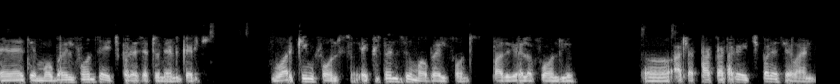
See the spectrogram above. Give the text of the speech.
నేనైతే మొబైల్ ఫోన్స్ ఇచ్చిపడేసేట్టు నేను వెనకడికి. Working phones expensive mobile phones పదివేల ఫోన్లు. అట్లా టక్క టక్క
